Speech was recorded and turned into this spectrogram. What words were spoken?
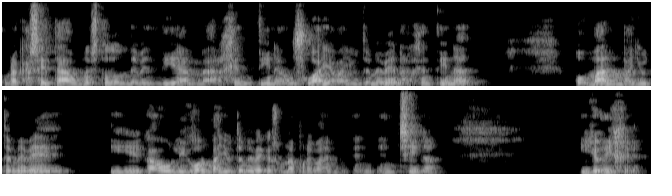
una, caseta, un esto donde vendían Argentina, Ushuaia Bayut-MB en Argentina, Oman Bayut-MB y Gauligón Bayut-MB, que es una prueba en, en, China. Y yo dije,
